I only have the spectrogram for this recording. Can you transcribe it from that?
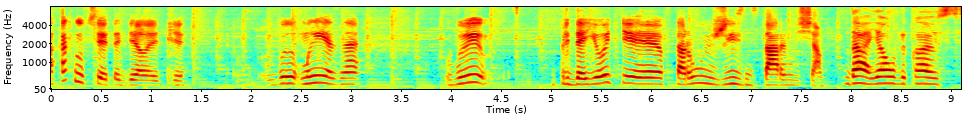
А как вы все это делаете? Вы, мы, я знаю, вы придаете вторую жизнь старым вещам. Да, я увлекаюсь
